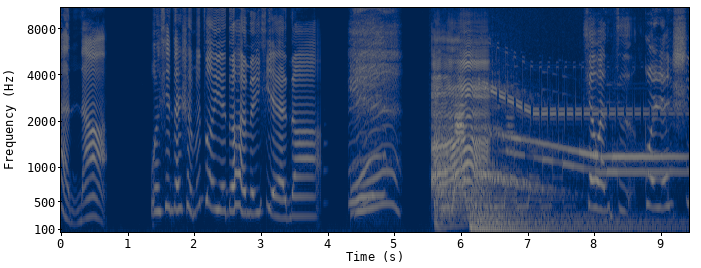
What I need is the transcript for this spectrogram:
很呢。我现在什么作业都还没写呢。咦，小丸子果然是。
